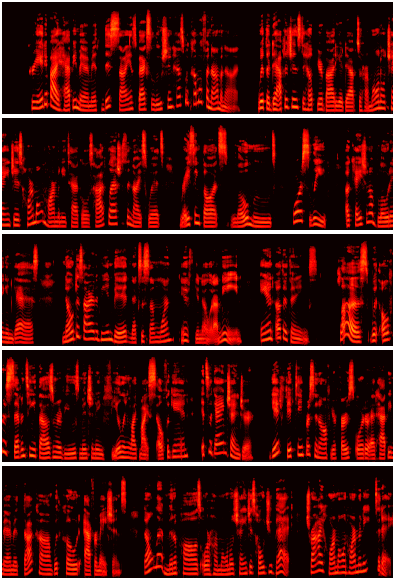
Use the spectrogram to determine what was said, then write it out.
Created by Happy Mammoth, this science backed solution has become a phenomenon. With adaptogens to help your body adapt to hormonal changes, Hormone Harmony tackles hot flashes and night sweats, racing thoughts, low moods, poor sleep, occasional bloating and gas, no desire to be in bed next to someone, if you know what I mean, and other things. Plus, with over 17,000 reviews mentioning feeling like myself again, it's a game changer. Get 15% off your first order at happymammoth.com with code AFFIRMATIONS. Don't let menopause or hormonal changes hold you back. Try Hormone Harmony today.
